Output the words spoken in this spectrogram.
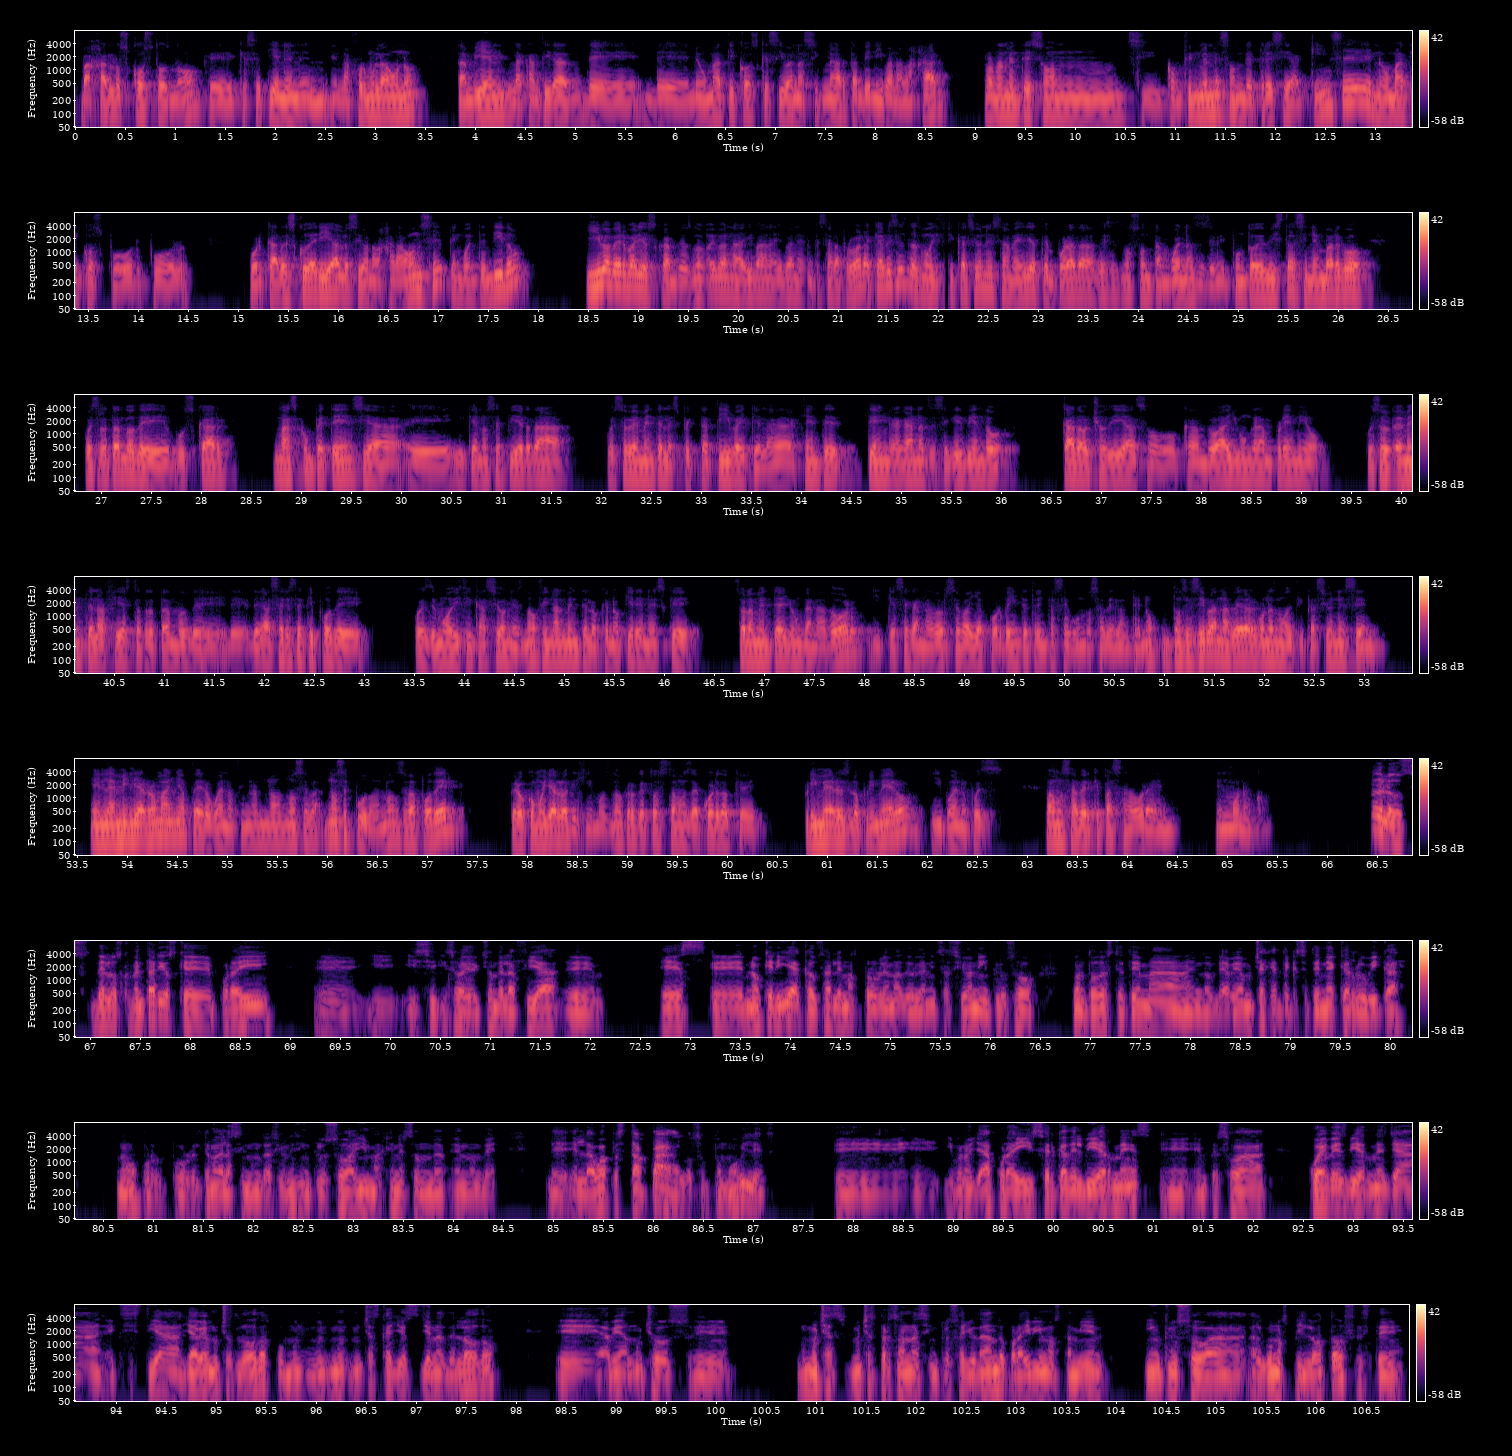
bajar los costos, ¿no? Que, que se tienen en, en la Fórmula 1, también la cantidad de, neumáticos que se iban a asignar también iban a bajar. Normalmente son, si confírmenme, son de 13 a 15 neumáticos por, por, por cada escudería, los iban a bajar a 11, tengo entendido. Y iba a haber varios cambios, ¿no? Iban a, iban a, iban a empezar a probar, a que a veces las modificaciones a media temporada a veces no son tan buenas desde mi punto de vista, sin embargo, pues tratando de buscar más competencia eh, y que no se pierda, pues obviamente la expectativa y que la gente tenga ganas de seguir viendo cada ocho días o cuando hay un gran premio, pues obviamente la FIA está tratando de, de, hacer este tipo de, pues de modificaciones, ¿no? Finalmente lo que no quieren es que solamente hay un ganador y que ese ganador se vaya por 20, 30 segundos adelante, ¿no? Entonces iban a haber algunas modificaciones en, en la Emilia Romagna, pero bueno, no, no, no, se va, no se pudo, no se va a poder, pero como ya lo dijimos, ¿no? Creo que todos estamos de acuerdo que primero es lo primero y bueno, pues vamos a ver qué pasa ahora en, en Mónaco. Uno de los, de los comentarios que por ahí eh, y, hizo la dirección de la FIA eh, es que no quería causarle más problemas de organización, incluso con todo este tema en donde había mucha gente que se tenía que reubicar, ¿no? Por, por el tema de las inundaciones, incluso hay imágenes donde, en donde eh, el agua pues tapa a los automóviles. Eh, y bueno, ya por ahí cerca del viernes eh, empezó a, jueves, viernes ya existía, ya había muchos lodos, pues muchas calles llenas de lodo, había muchos, muchas, muchas personas incluso ayudando, por ahí vimos también incluso a algunos pilotos, este,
